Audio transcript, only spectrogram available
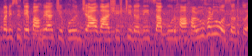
परिस्थिती पाहूया. चिपळूणच्या वाशिष्ठी नदीचा पूर हा हळूहळू ओसरतोय.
